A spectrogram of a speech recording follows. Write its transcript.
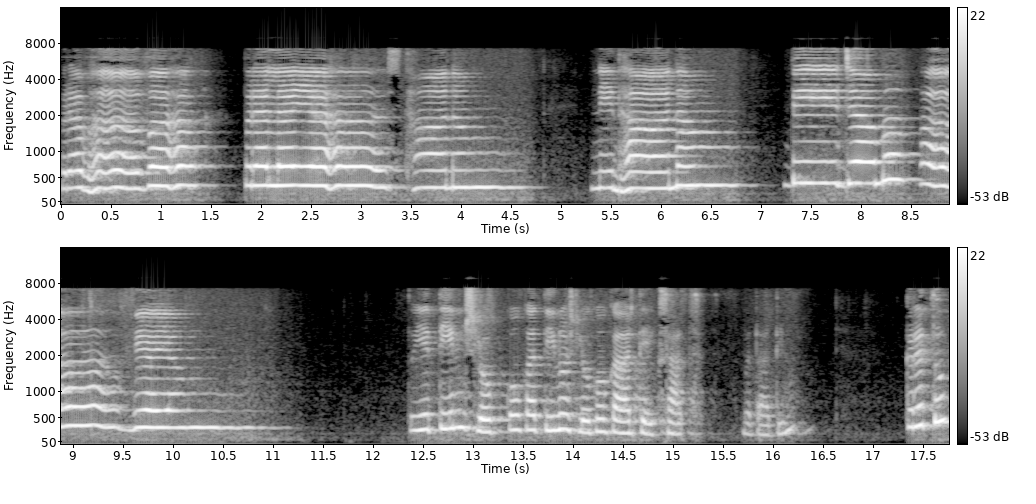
प्रभवः प्रलयः स्थानं निधानं बीजम् अव्ययम् तो ये तीन श्लोकों का, तीनों श्लोकों का अर्थ एक साथ बताती हूँ। कृतु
